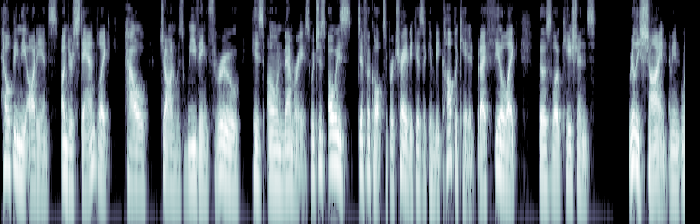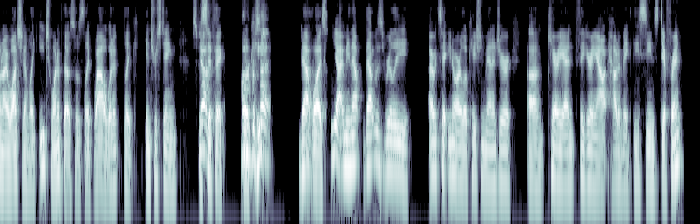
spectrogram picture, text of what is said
helping the audience understand like how John was weaving through his own memories, which is always difficult to portray because it can be complicated. But I feel like those locations really shine. I mean, when I watch it, I'm like each one of those was like, wow, what a like interesting, specific location 100%. that Yeah. was. Yeah, I mean that that was really I would say, you know, our location manager, um, Carrie Ann, figuring out how to make these scenes different,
